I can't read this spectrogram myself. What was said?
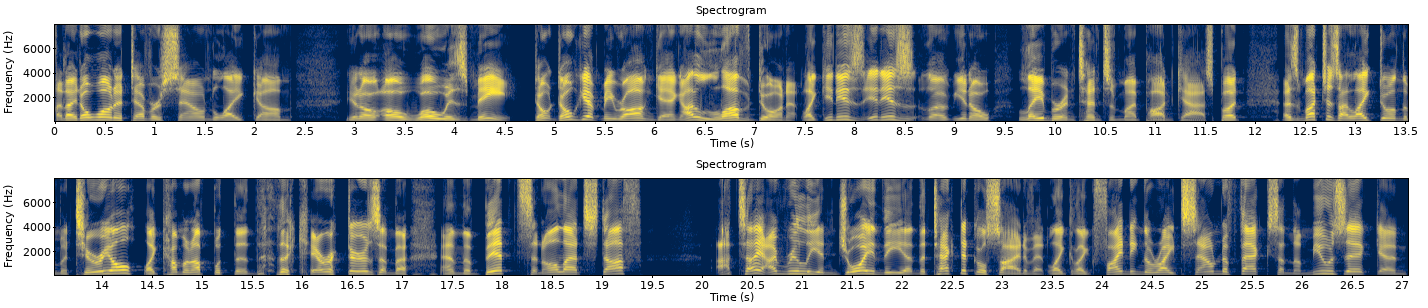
and I don't want it to ever sound like um, you know, oh, woe is me. Don't don't get me wrong, gang. I love doing it. Like it is it is uh, you know labor intensive my podcast, but as much as I like doing the material, like coming up with the, the, the characters and the and the bits and all that stuff, I'll tell you, I really enjoy the uh, the technical side of it, like like finding the right sound effects and the music and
